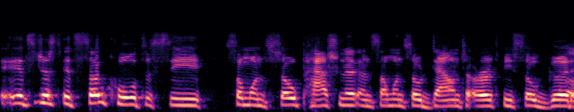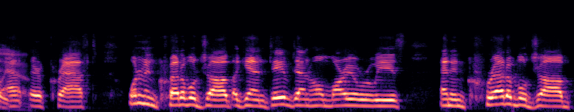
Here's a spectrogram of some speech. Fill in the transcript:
it's just, it's so cool to see someone so passionate and someone so down to earth be so good oh, yeah. at their craft. What an incredible job. Again, Dave Denholm, Mario Ruiz, an incredible job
